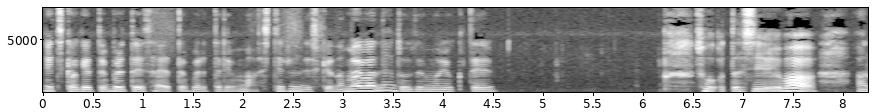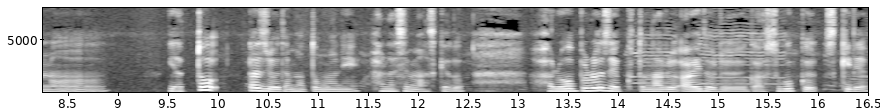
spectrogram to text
ねちかげって呼ばれたりサーヤって呼ばれたりまあしてるんですけど名前はねどうでもよくて。そう私はあのー、やっとラジオでまともに話しますけどハロープロジェクトなるアイドルがすごく好きで。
